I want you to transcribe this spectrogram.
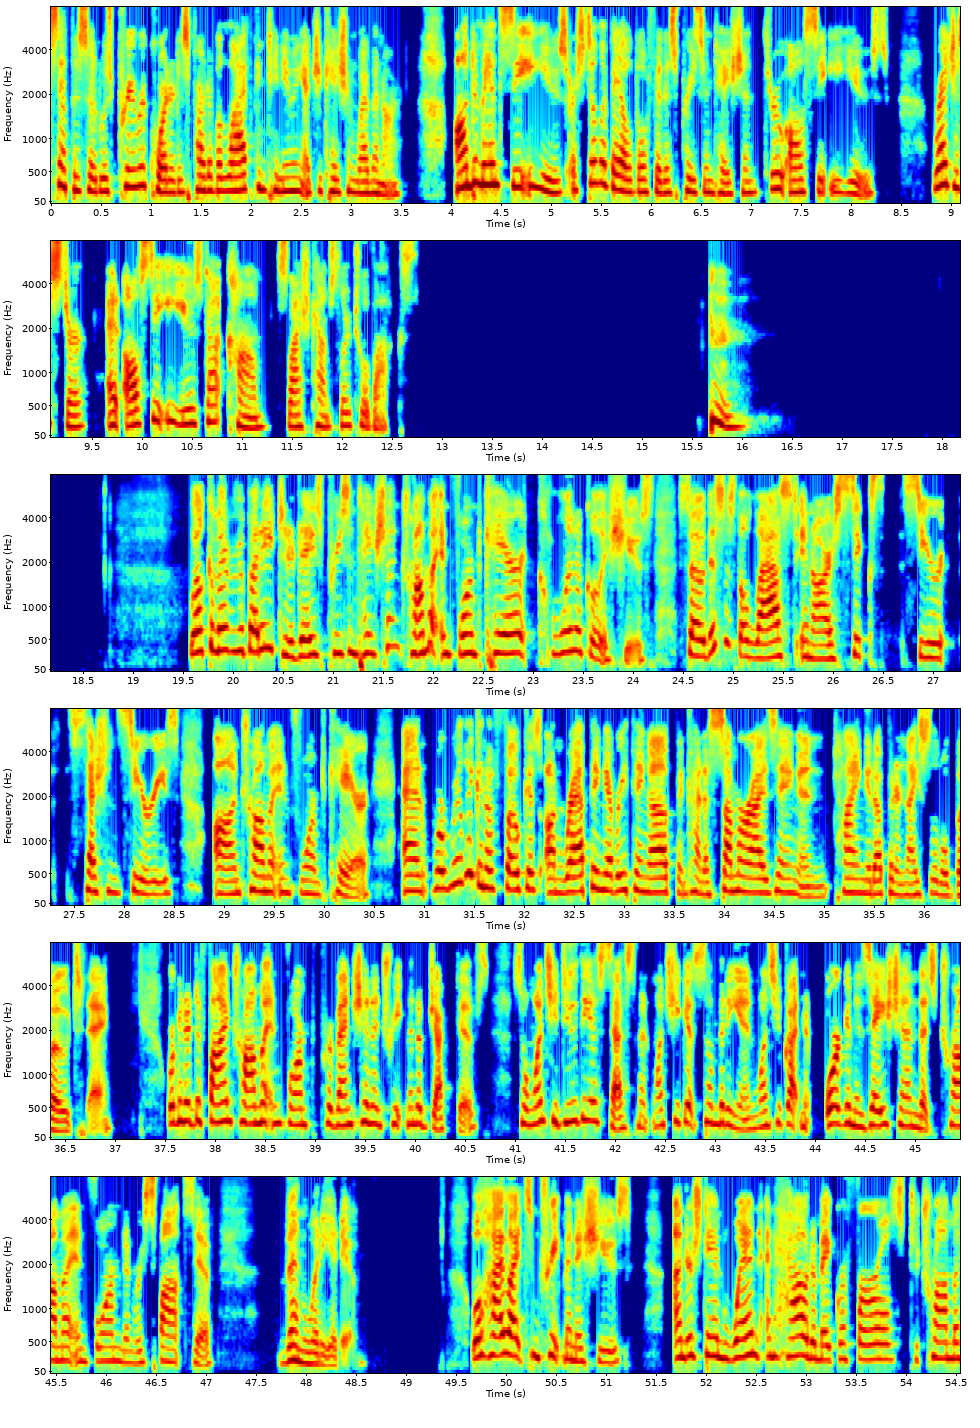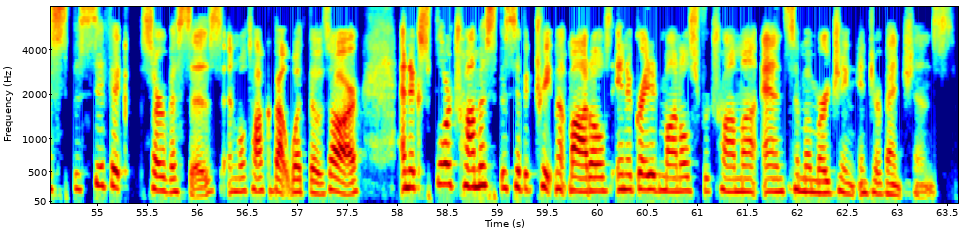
this episode was pre-recorded as part of a live continuing education webinar. On-demand ceus are still available for this presentation through all ceus register at allceus.com slash counselor toolbox. Welcome everybody to today's presentation, Trauma-Informed Care Clinical Issues. So this is the last in our six ser session series on trauma-informed care. And we're really gonna focus on wrapping everything up and kind of summarizing and tying it up in a nice little bow today. We're going to define trauma-informed prevention and treatment objectives. So once you do the assessment, once you get somebody in, once you've got an organization that's trauma-informed and responsive, then what do you do? We'll highlight some treatment issues, understand when and how to make referrals to trauma-specific services, and we'll talk about what those are, and explore trauma-specific treatment models, integrated models for trauma, and some emerging interventions.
